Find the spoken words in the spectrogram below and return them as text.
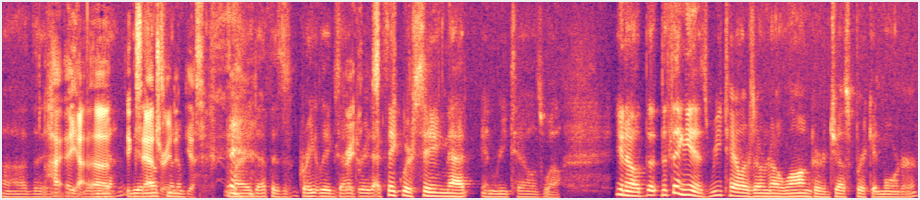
Uh, the, Hi, yeah, the, uh, the exaggerated. Of yes, my death is greatly exaggerated. I think we're seeing that in retail as well. You know, the the thing is, retailers are no longer just brick and mortar,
